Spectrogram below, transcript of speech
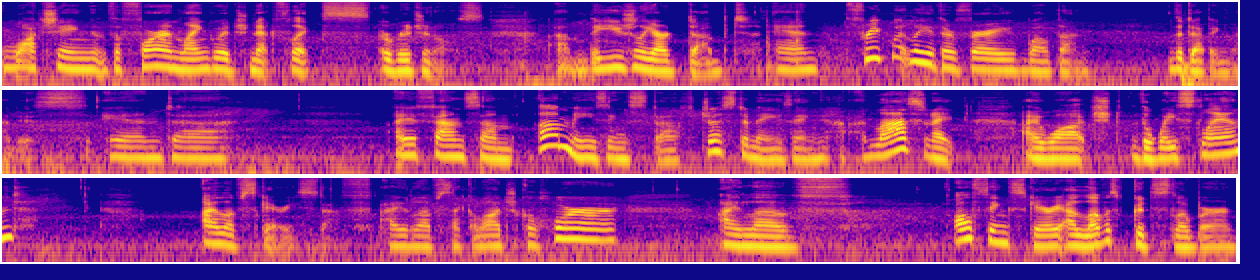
watching the foreign language Netflix originals. Um, they usually are dubbed, and frequently they're very well done. The dubbing, that is. And uh, I have found some amazing stuff, just amazing. Last night I watched The Wasteland. I love scary stuff. I love psychological horror. I love all things scary. I love a good slow burn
